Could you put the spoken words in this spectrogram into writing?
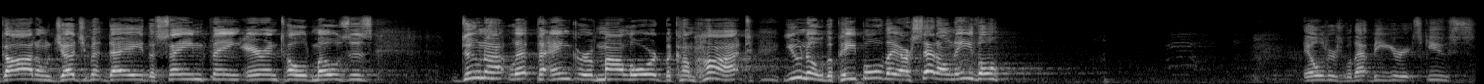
God on Judgment Day the same thing Aaron told Moses? Do not let the anger of my Lord become hot. You know the people, they are set on evil. Elders, will that be your excuse?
